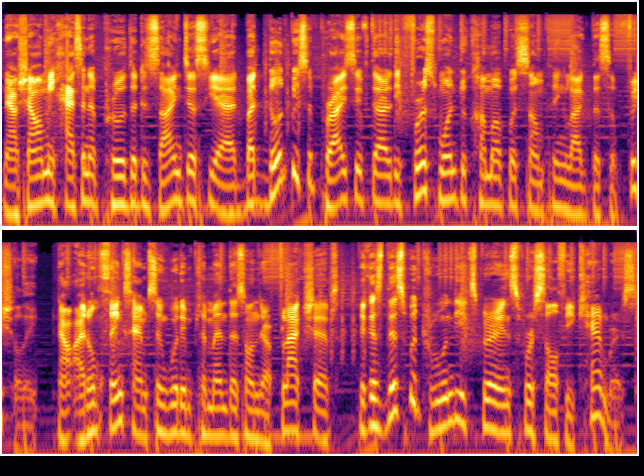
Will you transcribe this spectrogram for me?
Now Xiaomi hasn't approved the design just yet, but don't be surprised if they are the first one to come up with something like this officially. Now I don't think Samsung would implement this on their flagships because this would ruin the experience for selfie cameras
